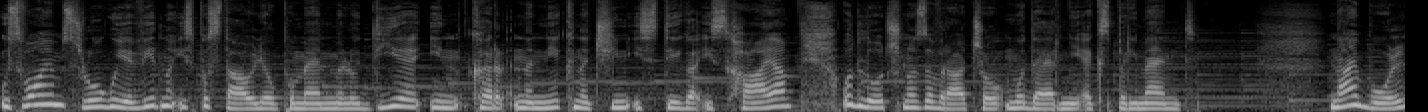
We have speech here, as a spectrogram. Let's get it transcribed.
V svojem slogu je vedno izpostavljal pomen melodije in, kar na nek način iz tega izhaja, odločno zavračal moderni eksperiment. Najbolj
